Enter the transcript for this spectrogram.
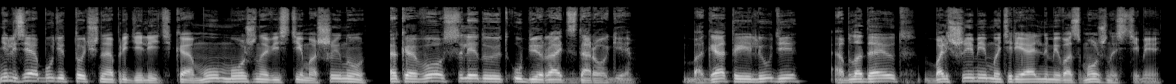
нельзя будет точно определить, кому можно вести машину, а кого следует убирать с дороги. Богатые люди обладают большими материальными возможностями,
